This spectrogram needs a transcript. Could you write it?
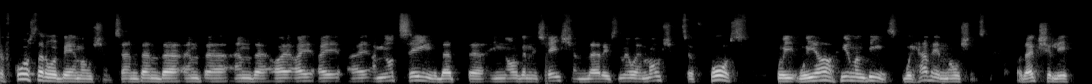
of course there will be emotions. And and uh, and uh, and uh, I, I I I- I'm not saying that uh, in organization there is no emotions. Of course, we we are human beings. We have emotions, but actually,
